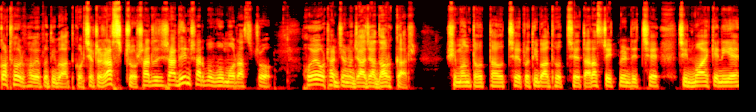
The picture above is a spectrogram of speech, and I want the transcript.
কঠোরভাবে প্রতিবাদ করছে একটা রাষ্ট্র, স্বাধীন- স্বাধীন সার্বভৌম রাষ্ট্র হয়ে ওঠার জন্য যা যা দরকার। সীমান্ত হত্যা হচ্ছে, প্রতিবাদ হচ্ছে, তারা স্টেটমেন্ট দিচ্ছে, চিন্ময়কে নিয়ে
